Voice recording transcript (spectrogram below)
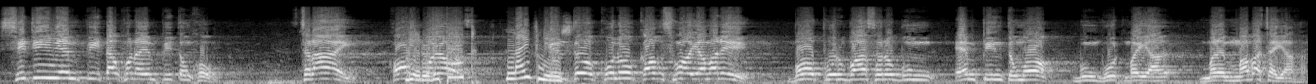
সিটিং এমপি তখন এমপি তংখো। চাই কম বয়স রিপোর্ট লাইভ নিউজ। কিন্তু কোনো কাউ সময় আমারে ব পূর্বাসর বুং এমপিং তম বুং ভোট মাই মানে মাবা চাই আহা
